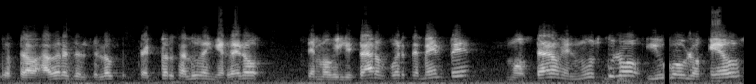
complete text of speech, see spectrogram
los trabajadores del sector salud en Guerrero se movilizaron fuertemente, mostraron el músculo y hubo bloqueos,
